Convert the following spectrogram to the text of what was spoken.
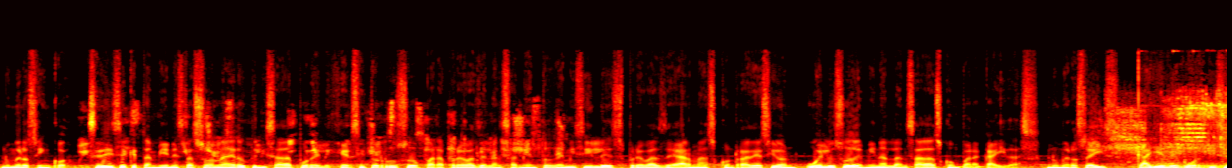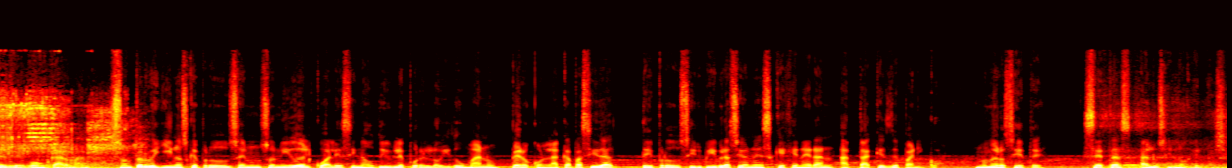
Número 5. Se dice que también esta zona era utilizada por el ejército ruso para pruebas de lanzamiento de misiles, pruebas de armas con radiación o el uso de minas lanzadas con paracaídas. Número 6. Calle de vórtices de Von Karman. Son torbellinos que producen un sonido el cual es inaudible por el oído humano, pero con la capacidad de producir vibraciones que generan ataques de pánico. Número 7. Setas alucinógenas.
